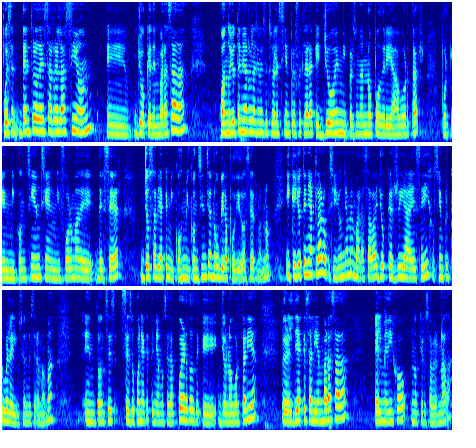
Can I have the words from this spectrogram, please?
pues dentro de esa relación eh, yo quedé embarazada. Cuando yo tenía relaciones sexuales siempre fui clara que yo en mi persona no podría abortar, porque en mi conciencia, en mi forma de, de, ser, yo sabía que mi, con mi conciencia no hubiera podido hacerlo, ¿no? Y que yo tenía claro que si yo un día me embarazaba, yo querría a ese hijo. Siempre tuve la ilusión de ser mamá. Entonces se suponía que teníamos el acuerdo de que yo no abortaría, pero el día que salí embarazada, él me dijo, no quiero saber nada,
